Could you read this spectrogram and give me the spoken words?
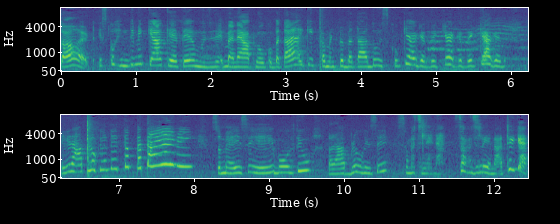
काट। इसको हिंदी में क्या कहते हैं? मुझे, मैंने आप लोगों को बताया कि कमेंट पे बता दो इसको, क्या कहते क्या कहते क्या कहते लेकिन आप लोगों ने तो बताया ही नहीं। तो मैं इसे यही बोलती हूँ और आप लोग इसे समझ लेना समझ लेना, ठीक है?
